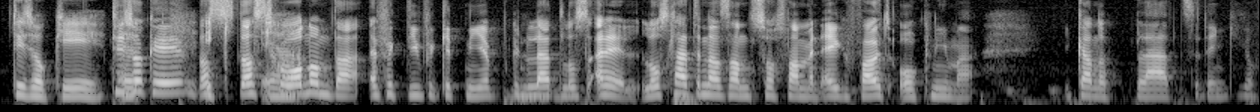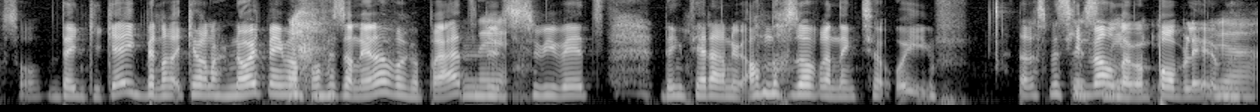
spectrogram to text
Het is oké. het is Eh, oké. Dat is, ik- dat is ja. gewoon omdat effectief ik het niet heb kunnen laten los... Allee, loslaten dat is dan een soort van mijn eigen fout ook niet, maar... Ik kan het plaatsen, denk ik, of zo. Denk ik, hè. Ik, ben er, ik heb er nog nooit met iemand professioneel over gepraat. Nee. Dus wie weet, denkt jij daar nu anders over en denkt je, oei, daar is misschien Dus wel niet- nog een probleem. Ja.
